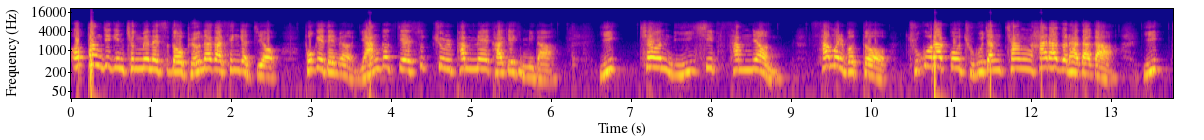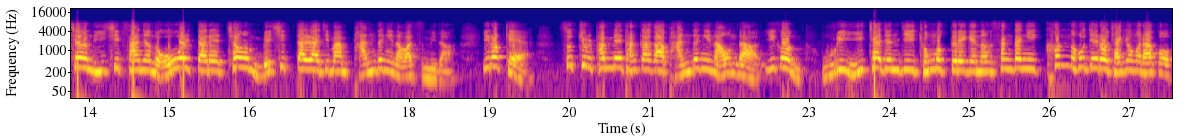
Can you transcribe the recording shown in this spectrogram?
업황적인 측면에서도 변화가 생겼지요. 보게 되면 양극재 수출 판매 가격입니다. 2023년 3월부터 죽으라고 주구장창 하락을 하다가 2024년 5월 달에 처음 몇십 달러지만 반등이 나왔습니다. 이렇게 수출 판매 단가가 반등이 나온다. 이건 우리 2차 전지 종목들에게는 상당히 큰 호재로 작용을 하고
